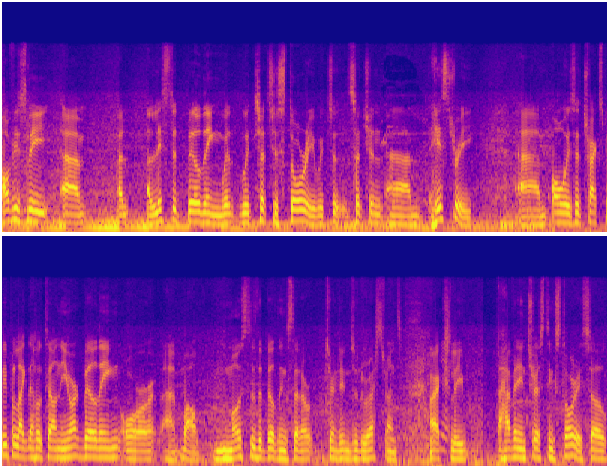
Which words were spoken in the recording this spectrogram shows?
obviously um, a, a, listed building with, with such a story, with such a um, history, um, always attracts people like the Hotel New York building or, uh, well, most of the buildings that are turned into the restaurants are actually yeah. have an interesting story. So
